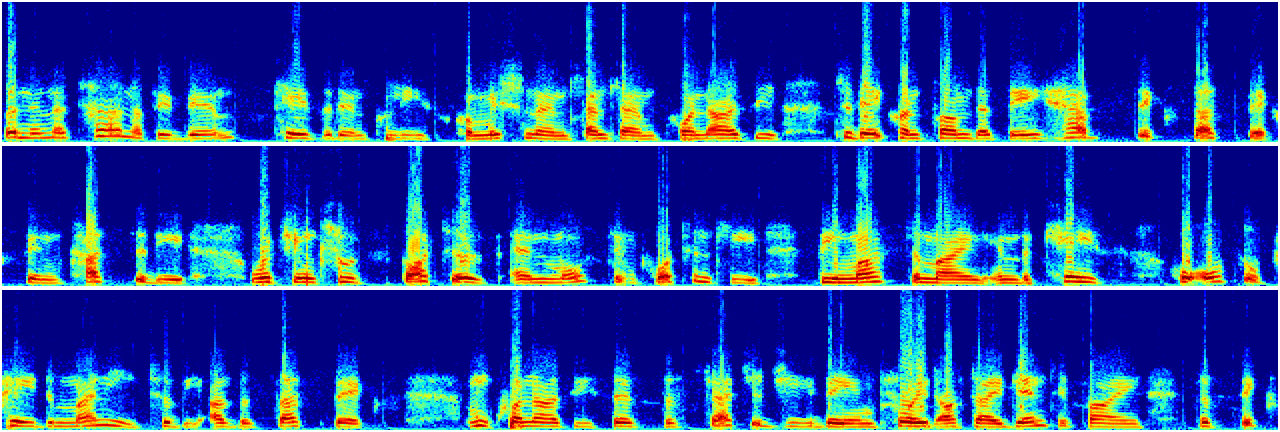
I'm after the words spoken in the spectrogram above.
But in a turn of events, KZN Police Commissioner Nhlanhla Mkhwanazi today confirmed that they have six suspects in custody, which includes spotters and, most importantly, the mastermind in the case, who also paid money to the other suspects. Um, Mkhwanazi says the strategy they employed after identifying the six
